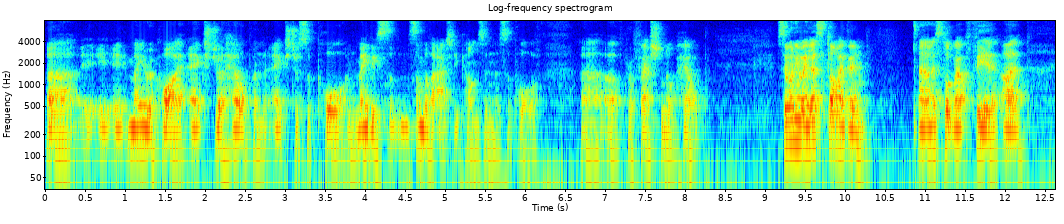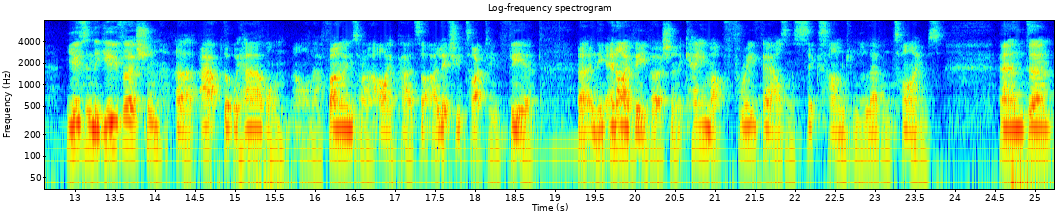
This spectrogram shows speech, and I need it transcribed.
uh, it, it may require extra help and extra support, and maybe some, some of that actually comes in the support of, uh, of professional help. So anyway, let's dive in. Uh, let's talk about fear. Uh, using the YouVersion uh, app that we have on, on our phones or our iPads, I literally typed in fear uh, in the NIV version, it came up 3,611 times. And um,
